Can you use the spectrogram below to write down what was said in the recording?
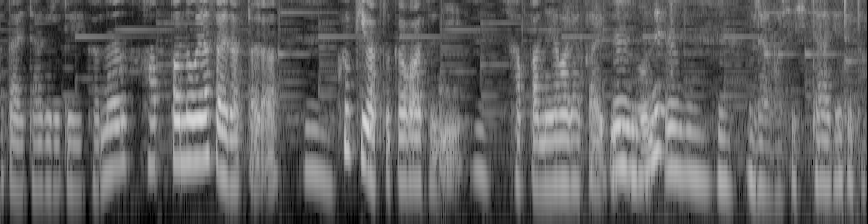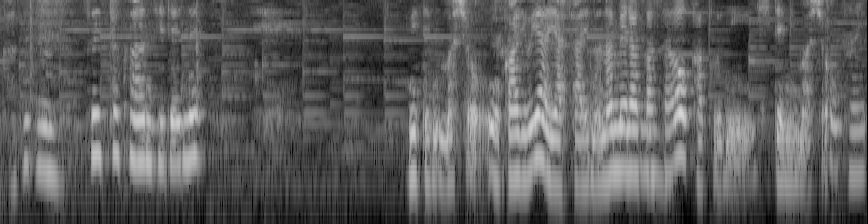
与えてあげるといいかな。葉っぱのお野菜だったら、うん茎は使わずに、うん葉っぱの柔らかい部うん分をね、裏ごししてあげるとかね。うんそういった感じでね、見てみましょう。おかゆや野菜の滑らかさを確認してみましょう。はい。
